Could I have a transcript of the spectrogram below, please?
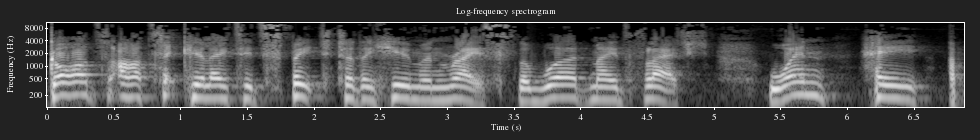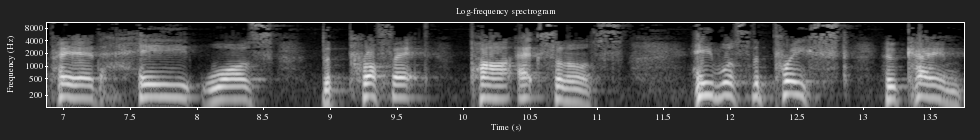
God's articulated speech to the human race, the word made flesh, when he appeared, he was the prophet par excellence. He was the priest who came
